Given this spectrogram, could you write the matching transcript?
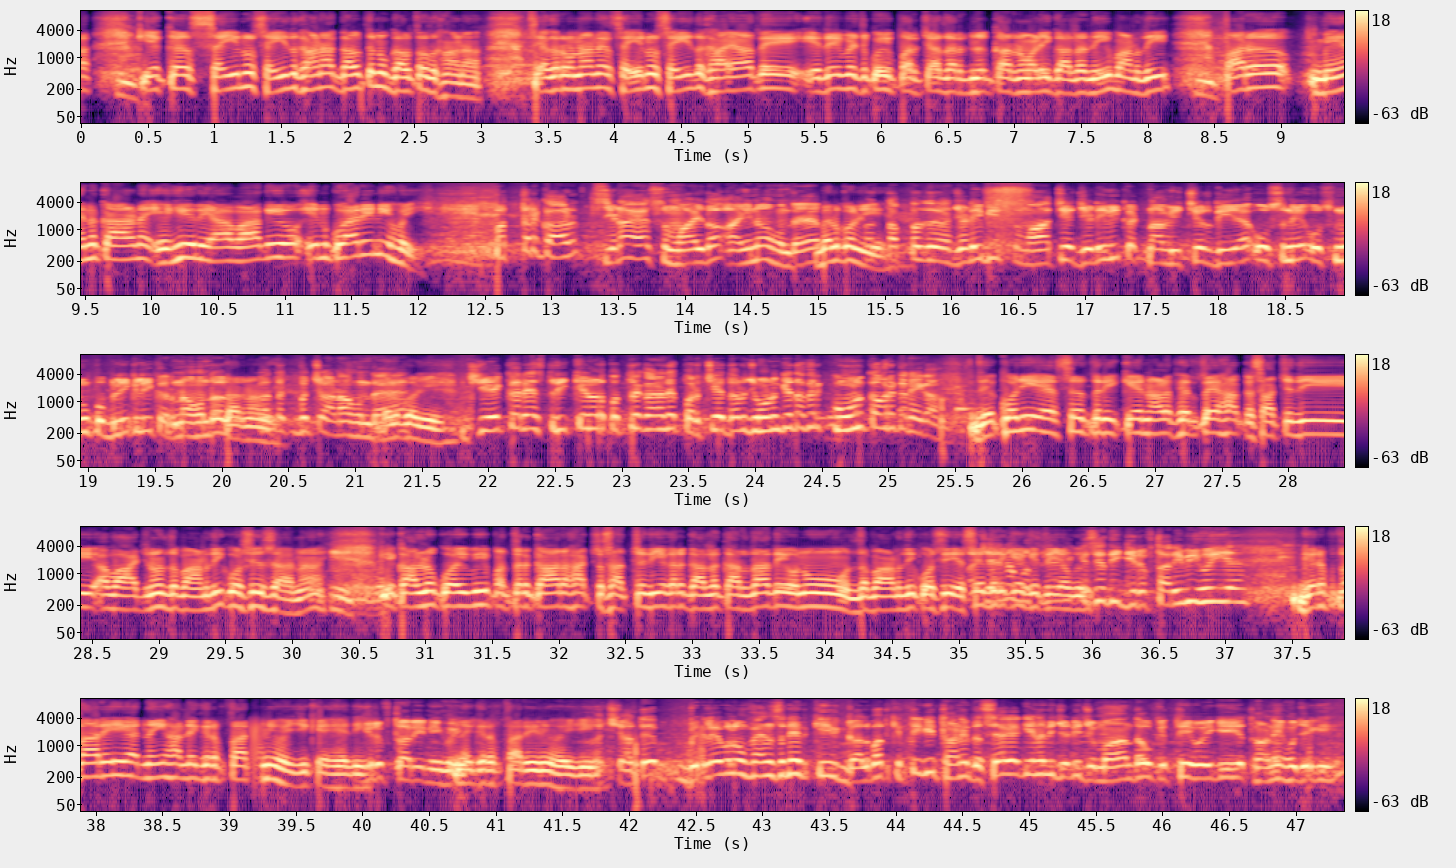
ਕਿ ਇੱਕ ਸਹੀ ਨੂੰ ਸਹੀ ਦਿਖਾਣਾ ਗਲਤ ਨੂੰ ਗਲਤ ਦਿਖਾਣਾ। ਤੇ ਅਗਰ ਉਹਨਾਂ ਨੇ ਸਹੀ ਨੂੰ ਸਹੀ ਦਿਖਾਇਆ ਤੇ ਇਹਦੇ ਵਿੱਚ ਕੋਈ ਪਰਚਾ ਦਰਜ ਕਰਨ ਵਾਲੀ ਗੱਲ ਨਹੀਂ ਬਣਦੀ। ਪਰ ਮੇਨ ਕਾਰਨ ਇਹੀ ਰਿਹਾ ਵਾ ਕਿ ਉਹ ਇਨਕੁਆਇਰੀ ਨਹੀਂ ਹੋਈ। ਪੱਤਰਕਾਰ ਜਿਹੜਾ ਹੈ ਸਮਾਜ ਦਾ ਆਈਨਾ ਹੁੰਦਾ ਹੈ। ਬਿਲਕੁਲ ਜੀ। ਤਾਂ ਜਿਹੜੀ ਵੀ ਸਮਾਜ 'ਚ ਜਿਹੜੀ ਵੀ ਘਟਨਾ ਵਿਚਰਦੀ ਹੈ ਉਸਨੇ ਉਸ ਨੂੰ ਪਬਲਿਕਲੀ ਕਰਨਾ ਹੁੰਦਾ। ਲੋਕਾਂ। ਤੱਕ ਪਹੁੰਚਾਉਣਾ ਹੁੰਦਾ ਹੈ। ਜੇਕਰ ਇਸ ਤਰੀਕੇ ਨਾਲ ਪੱਤਰਕਾਰਾਂ ਦੇ ਪਰਚੇ ਦਰਜ ਹੋਣਗੇ ਤਾਂ ਫਿਰ ਕੌਣ ਕਵਰ ਕਰੇਗਾ? ਦੇਖੋ ਜੀ ਇਸ ਤਰੀਕੇ ਨਾਲ ਫਿਰ ਤੇ ਹੱਕ ਸੱਚ ਦੀ ਆਵਾਜ਼ ਨੂੰ ਦਬਾਉਣ ਦੀ ਕੋਸ਼ਿਸ਼ ਹੈ ਨਾ ਕਿ ਕੱਲ ਨੂੰ ਕੋਈ ਵੀ ਪੱਤਰਕਾਰ ਹੱਕ ਸੱਚ ਦੀ ਅਗਰ ਗੱਲ ਕਰਦਾ ਤੇ ਉਹਨੂੰ ਦਬਾਉਣ ਦੀ ਕੋਸ਼ਿਸ਼ ਇਸੇ ਤਰੀਕੇ ਕੀਤੀ ਜਾਊਗੀ। ਕਿਸੇ ਦੀ ਗ੍ਰਿਫਤਾਰੀ ਵੀ ਹੋਈ ਹੈ? ਗ੍ਰਿਫਤਾਰੀ ਨਹੀਂ ਹਾਲੇ ਗ੍ਰਿਫਤਾਰੀ ਨਹੀਂ ਹੋਈ ਜੀ ਕਿਸੇ ਦੀ। ਗ੍ਰਿਫਤਾਰੀ ਨਹੀਂ ਨਹੀਂ ਹੋਈ ਗ੍ਰਿਫਤਾਰੀ ਨਹੀਂ ਹੋਈ ਜੀ। ਅੱਛਾ ਤੇ ਬੇਲੇ ਵੱਲੋਂ ਫੈਂਸ ਨੇ ਕੀ ਗੱਲਬਾਤ ਕੀਤੀ? ਕਿ ਥਾਣੇ ਦੱਸਿਆ ਗਿਆ ਕਿ ਇਹਨਾਂ ਦੀ ਜਿਹੜੀ ਜ਼ਮਾਨਤ ਆ ਉਹ ਕਿੱਥੇ ਹੋਏਗੀ ਇਹ ਥਾਣੇ ਹੋ ਜਾਏਗੀ?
